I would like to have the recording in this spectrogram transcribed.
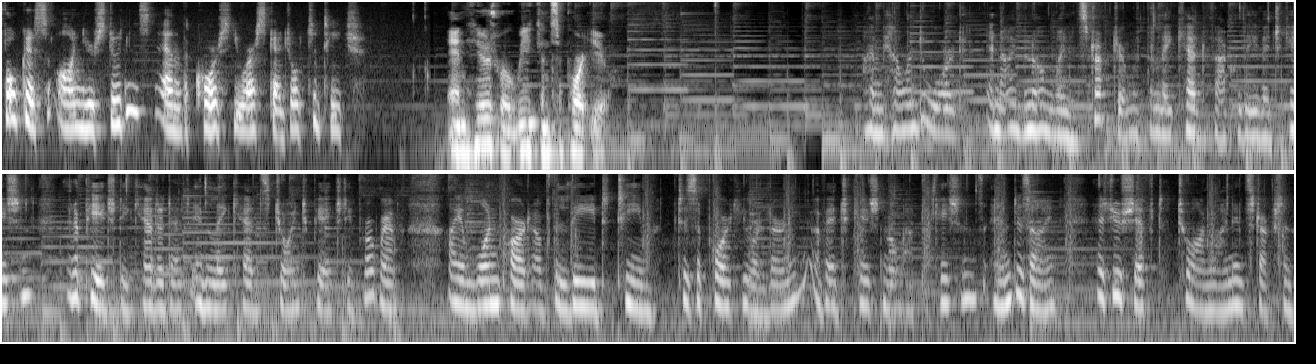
Focus on your students and the course you are scheduled to teach. And here's where we can support you. I'm Helen DeWaard, and I'm an online instructor with the Lakehead Faculty of Education and a PhD candidate in Lakehead's joint PhD program. I am one part of the LEAD team to support your learning of educational applications and design as you shift to online instruction.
